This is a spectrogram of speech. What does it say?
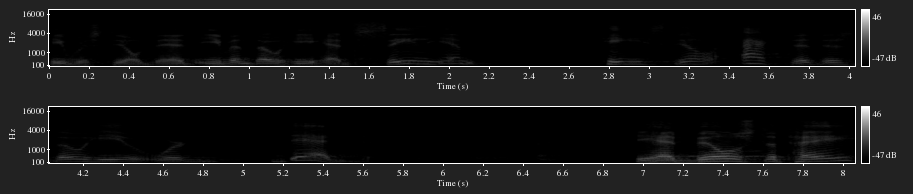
he was still dead. Even though he had seen him, he still acted as though he were dead. He had bills to pay,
